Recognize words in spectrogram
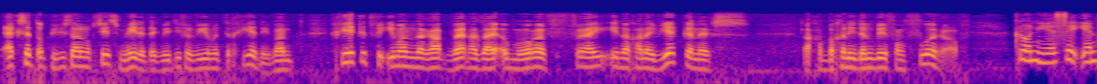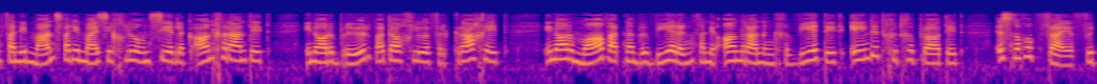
ek sit op hierdie stadium nog steeds met dit. Ek weet nie vir wie om dit te gee nie, want gee ek dit vir iemand en raak weg as hy ou môre vry en dan gaan hy weer kinders dan gaan begin die ding weer van voor af. Kronee sê een van die mans wat die meisie glo onsedelik aangerand het en haar broer wat haar glo verkrag het en haar ma wat na bewering van die aanranding geweet het en dit goed gepraat het, is nog op vrye voet.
